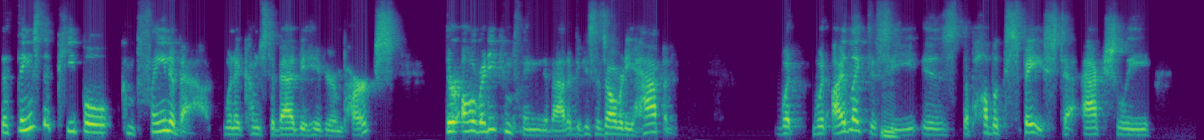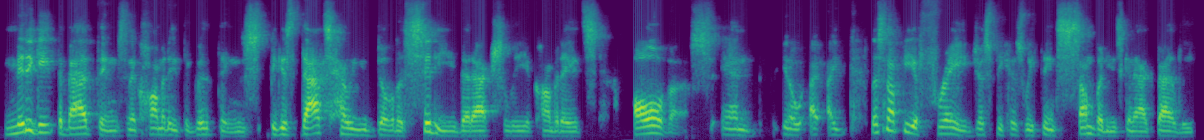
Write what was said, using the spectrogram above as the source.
the things that people complain about when it comes to bad behavior in parks, they're already complaining about it because it's already happening. What, what I'd like to hmm. see is the public space to actually mitigate the bad things and accommodate the good things, because that's how you build a city that actually accommodates all of us. And you know, I, I, let's not be afraid just because we think somebody's going to act badly.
